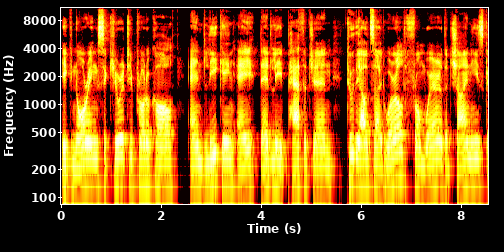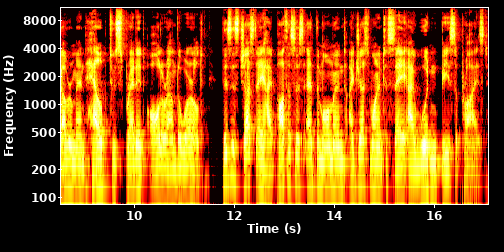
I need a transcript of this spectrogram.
ignoring security protocol, and leaking a deadly pathogen to the outside world from where the Chinese government helped to spread it all around the world. This is just a hypothesis at the moment. I just wanted to say I wouldn't be surprised.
